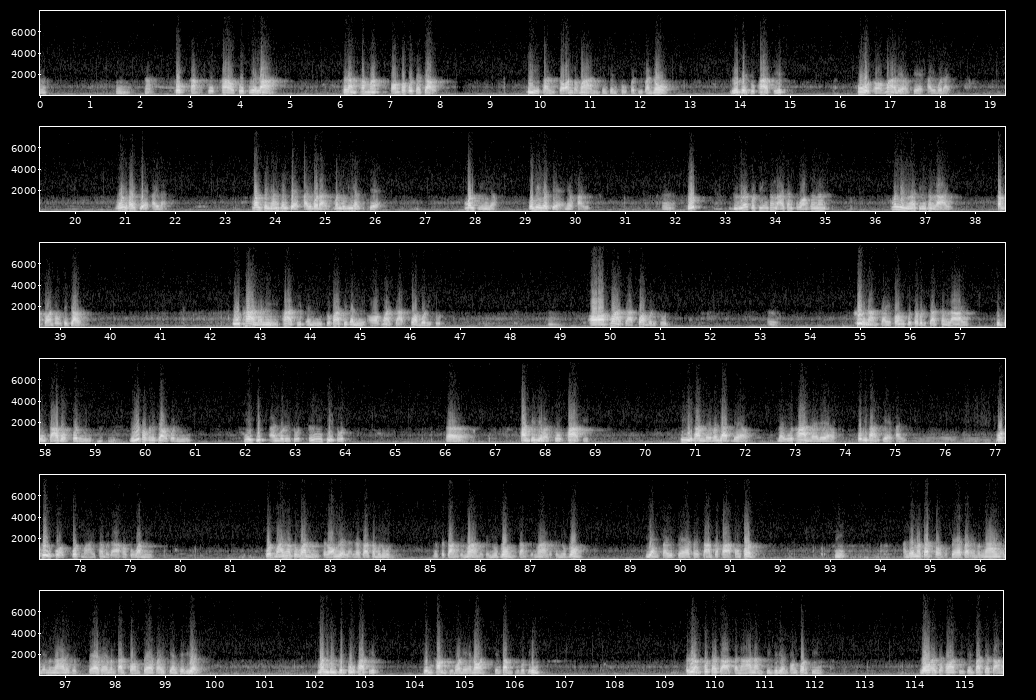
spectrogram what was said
อืมนะ ทุกครั้งทุกข้าวทุกเวลาฉะนั้นธรรมะของพระพุทธเจ้า ที่ท่านสอนออกมาจึงเป็นสุปฏิปันโน หรือเป็นสุภาษิตพูดออกมาแล้วแก้ไขบ่ได้มุ้ยใครแก้ไขได้มันเป็นอย่างจังแก้ไขบ่ได้มันบ่มีอย่างแก้มันจริงเนี่ยบ่มีเนี่ยแก้เนี่ยไขสุด เหลือกว่าสิ่งทั้งหลายทั้งปวงทั้งนั้น มันอยู่เหนือสิ่งทั้งหลายคำสอนพระพุทธเจ้า อุท่านอันนี้ผ้าชิดอันนี้สุภาษิตอันนี้ออกมาจากความบริสุทธิ์ออกมาจากความบริสุทธิ์คือน้ำใจของพุทธบริษัททั้งหลายจึงเป็นสาวกก็ดี หรือพระพุทธเจ้าก็ดี นี่จิตอันบริสุทธิ์ถึงที่สุดท่านจึงเรียกว่าสุภาษิตที่ท่านในบัญญัติแล้วในอุทานไปแล้วบ่มีทางแก้ไขบ่คือพวกกฎหมายธรรมดาเข้าทุกวันนี้กฎหมายเข้าทุกวันนี้สรองเลยแหละแล้วตาธรรมนูญมันก็ตั้งขึ้นมามันก็ยุบลงตั้งขึ้นมาแล้วก็ยุบลงเปลี่ยนไปแปรไปตามสภาพของคน นี่ อันนี้มาตัดของแปรไปให้มันง่ายอันนี้มันง่ายแล้วก็แปรไปให้มันตัดของแปรไปเปลี่ยนไปเรื่อยมันมึงเป็นผู้ภาสิทธิ์เป็นคำที่โมแน่นอน เป็นคำที่โมจริงเรื่องพุทธศาสนานั่นจริงเรื่องของความจริงโดยเฉพาะที่เป็นปัจจตัง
